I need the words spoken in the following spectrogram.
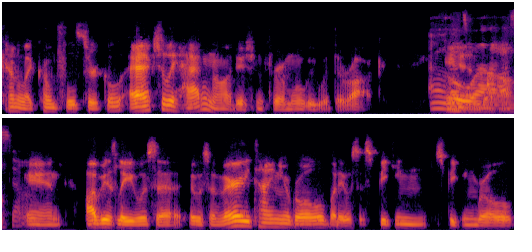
kind of like come full circle, I actually had an audition for a movie with The Rock. Oh, Oh, that's wow. awesome. and obviously it was a it was a very tiny role but it was a speaking speaking role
